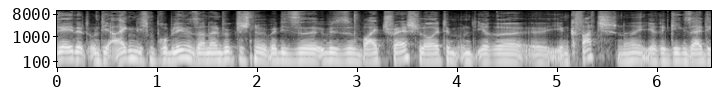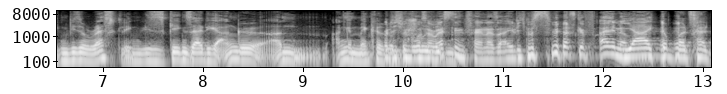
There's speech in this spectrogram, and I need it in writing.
redet und die eigentlichen Probleme, sondern wirklich nur über diese über diese White Trash Leute und ihre äh, ihren Quatsch, ne, ihre gegenseitigen wie so Wrestling, dieses gegenseitige Ange, an, Angemeckere. Und ich bin großer Beschuldigen. Wrestling-Fan, also eigentlich müsste mir das gefallen. aber- Ja, ich glaube, weil halt,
